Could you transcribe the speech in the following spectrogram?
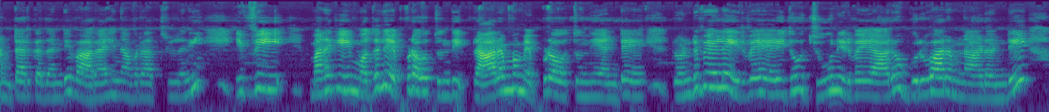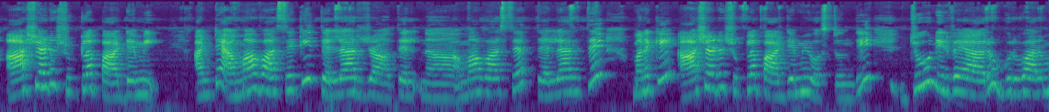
అంటారు కదండి వారాహి నవరాత్రులని. ఇవి మనకి మొదలు ఎప్పుడు అవుతుంది ప్రారంభం ఎప్పుడు అవుతుంది అంటే రెండు వేల ఇరవై ఐదు జూన్ ఇరవై ఆరు గురువారం నాడండి ఆషాఢ శుక్ల పాడ్యమి. అంటే అమావాస్యకి తెల్లారుజా తెల్ అమావాస్య తెల్లారితే మనకి ఆషాఢ శుక్ల పాడ్యమి వస్తుంది. జూన్ ఇరవై ఆరు గురువారం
